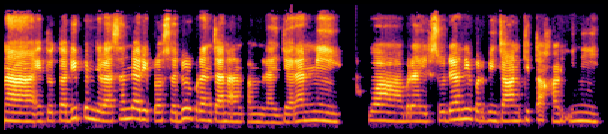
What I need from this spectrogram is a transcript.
Nah, itu tadi penjelasan dari prosedur perencanaan pembelajaran nih. Wah, berakhir sudah nih perbincangan kita kali ini.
